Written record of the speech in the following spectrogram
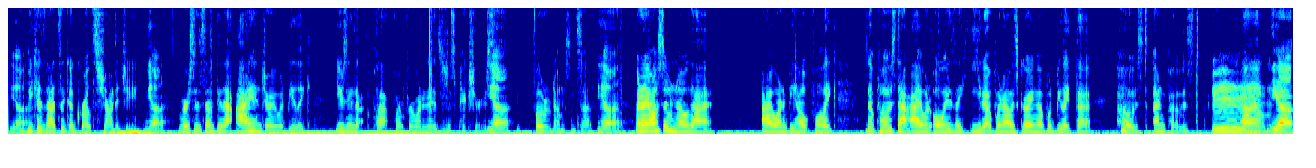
Yeah. Because that's like a growth strategy. Yeah. versus something that I enjoy would be like using that platform for what it is, just pictures, Yeah. photo dumps and stuff. Yeah. But I also know that I want to be helpful. Like the post that I would always like eat up when I was growing up would be like the post, unposed. Mm, Um, yeah.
